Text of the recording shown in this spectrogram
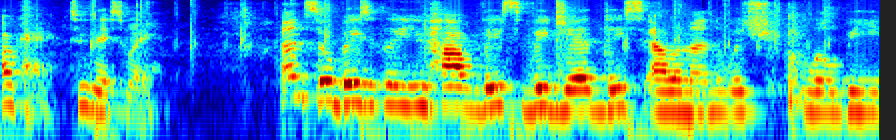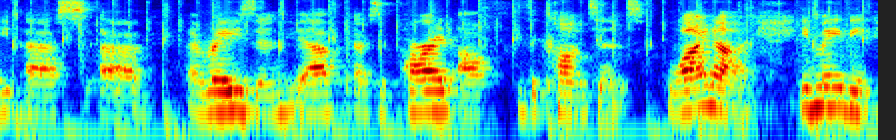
Okay, to this way. And so basically you have this widget, this element, which will be as uh, a raisin, yeah, as a part of the content. Why not? It may be.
